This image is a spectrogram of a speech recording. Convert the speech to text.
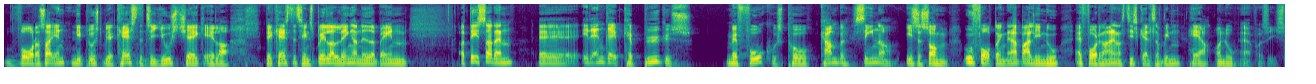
hvor der så enten lige pludselig bliver kastet til use check, eller bliver kastet til en spiller længere ned ad banen. Og det er sådan, øh, et angreb kan bygges med fokus på kampe senere i sæsonen. Udfordringen er bare lige nu, at 49ers, de skal altså vinde her og nu. Ja, præcis.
